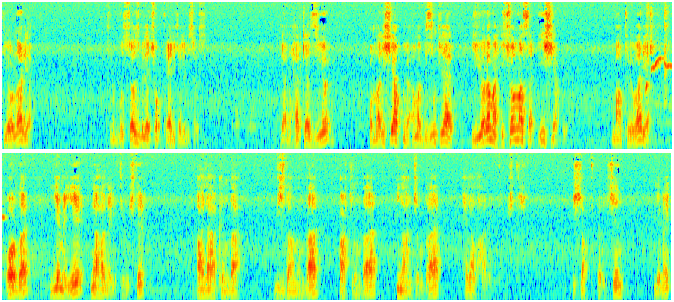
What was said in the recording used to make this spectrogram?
diyorlar ya. Şimdi bu söz bile çok tehlikeli bir söz. Yani herkes yiyor, onlar işi yapmıyor ama bizimkiler yiyor ama hiç olmazsa iş yapıyor. Mantığı var ya, orada yemeği ne haline getirmiştir? Ahlakında, vicdanında, aklında, inancında helal hale getirmiştir. İş yaptıkları için yemek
